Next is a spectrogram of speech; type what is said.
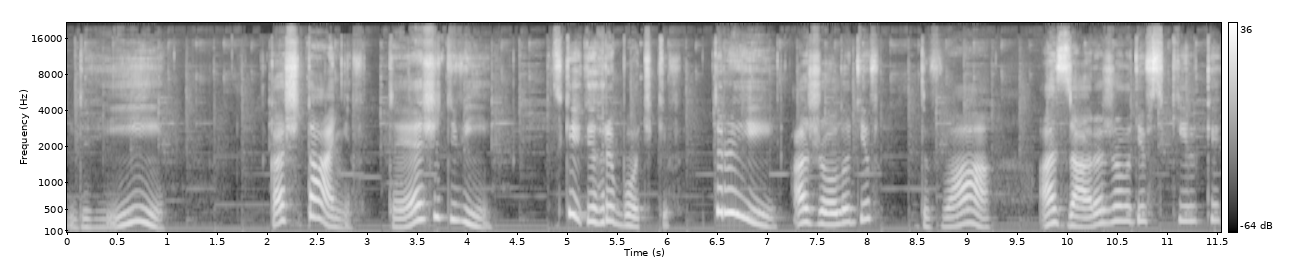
дві. Каштанів теж дві. Скільки грибочків? Три. А жолудів два. А зараз жолудів скільки?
